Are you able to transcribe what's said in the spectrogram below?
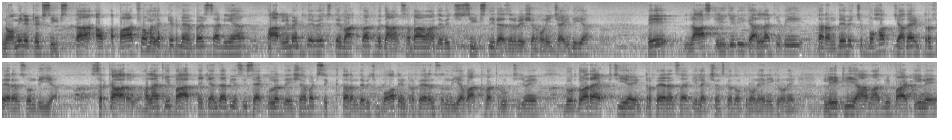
ਨੋਮੀਨੇਟਿਡ ਸੀਟਸ ਤਾਂ ਅਪਾਰਟ ਫਰਮ ਇਲੈਕਟਿਡ ਮੈਂਬਰਸ ਸਾਡੀਆਂ ਪਾਰਲੀਮੈਂਟ ਦੇ ਵਿੱਚ ਤੇ ਵੱਖ-ਵੱਖ ਵਿਧਾਨ ਸਭਾਵਾਂ ਦੇ ਵਿੱਚ ਸੀਟਸ ਦੀ ਰਿਜ਼ਰਵੇਸ਼ਨ ਹੋਣੀ ਚਾਹੀਦੀ ਆ। ਤੇ ਲਾਸਟਲੀ ਜਿਹੜੀ ਗੱਲ ਆ ਕਿ ਵੀ ਧਰਮ ਦੇ ਵਿੱਚ ਬਹੁਤ ਜ਼ਿਆਦਾ ਇੰਟਰਫੇਰੈਂਸ ਹੁੰਦੀ ਆ। ਸਰਕਾਰ ਵੱਲੋਂ। ਹਾਲਾਂਕਿ ਭਾਰਤ ਇਹ ਕਹਿੰਦਾ ਵੀ ਅਸੀਂ ਸੈਕੂਲਰ ਦੇਸ਼ ਆ ਬਟ ਸਿੱਖ ਧਰਮ ਦੇ ਵਿੱਚ ਬਹੁਤ ਇੰਟਰਫੇਰੈਂਸ ਹੁੰਦੀ ਆ, ਵੱਖ-ਵੱਖ ਰੂਪ 'ਚ, ਜਿਵੇਂ ਗੁਰਦੁਆਰਾ ਐਕਟ 'ਚ ਹੀ ਹੈ ਇੰਟਰਫੇਰੈਂਸ ਆ ਕਿ ਇਲੈਕਸ਼ਨਸ ਕਦੋਂ ਕਰਾਉਣੇ, ਨਹੀਂ ਕਰਾਉਣੇ। ਲੇਟਲੀ ਆਮ ਆਦਮੀ ਪਾਰਟੀ ਨੇ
